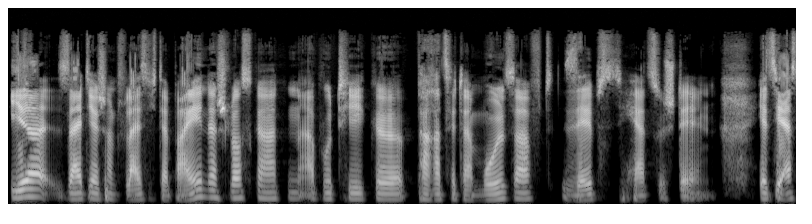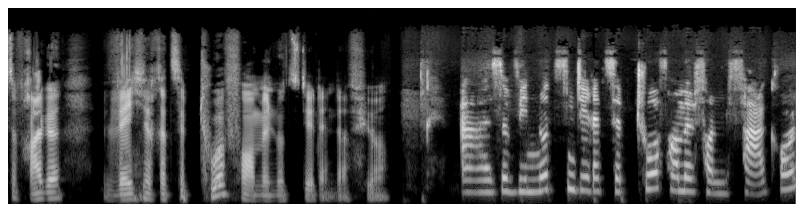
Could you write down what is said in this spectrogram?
Ihr seid ja schon fleißig dabei in der Schlossgartenapotheke, Paracetamolsaft selbst herzustellen. Jetzt die erste Frage, welche Rezepturformel nutzt ihr denn dafür? Also wir nutzen die Rezepturformel von Fagron,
